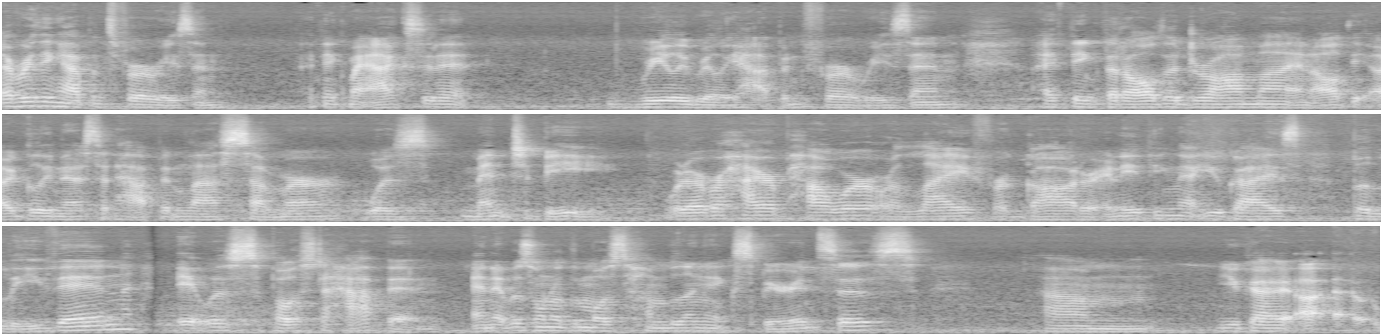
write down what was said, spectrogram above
everything happens for a reason. I think my accident really, really happened for a reason. I think that all the drama and all the ugliness that happened last summer was meant to be. Whatever higher power or life or God or anything that you guys believe in, it was supposed to happen. And it was one of the most humbling experiences. Um, you guys, uh,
